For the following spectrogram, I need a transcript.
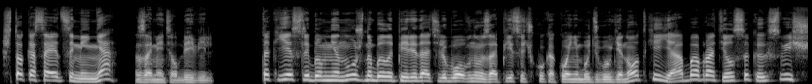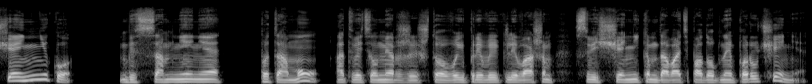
«Что касается меня», — заметил Бевиль, «так если бы мне нужно было передать любовную записочку какой-нибудь гугенотке, я бы обратился к их священнику». «Без сомнения, потому», — ответил Мержи, «что вы привыкли вашим священникам давать подобные поручения».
